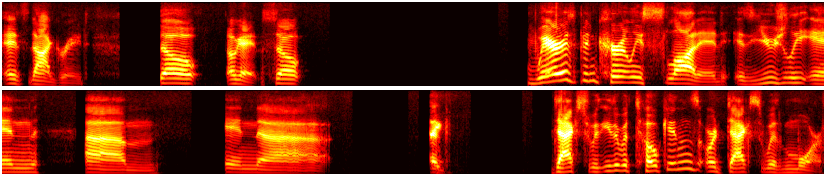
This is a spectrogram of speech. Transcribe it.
It's not great. So okay, so where it's been currently slotted is usually in um in uh like decks with either with tokens or decks with morph.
